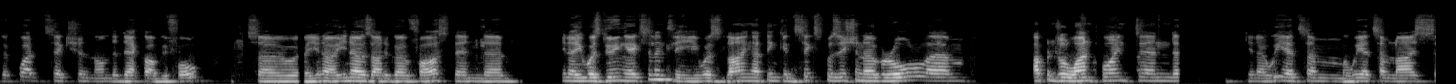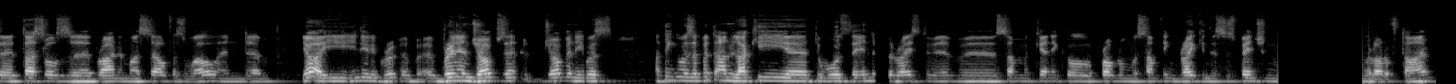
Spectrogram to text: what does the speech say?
the quad section on the Dakar before. So, uh, you know, he knows how to go fast. And, um, you know, he was doing excellently. He was lying, I think, in sixth position overall um, up until one point. And, uh, you know, we had some we had some nice uh, tussles, uh, Brian and myself as well. And, um, yeah, he, he did a, gr- a, brilliant job, job and he was I think it was a bit unlucky uh, towards the end of the race to have uh, some mechanical problem or something breaking the suspension a lot of time.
